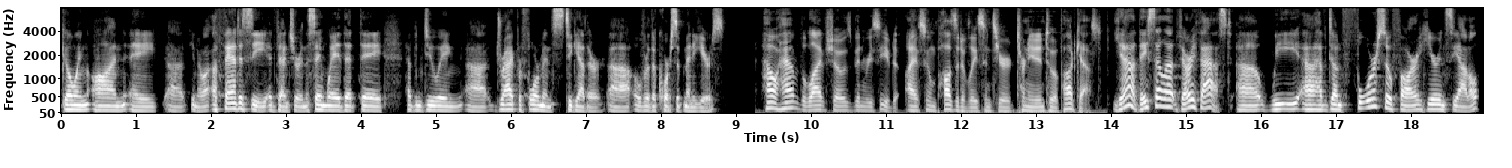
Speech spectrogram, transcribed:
going on a you know a fantasy adventure in the same way that they have been doing drag performance together over the course of many years. How have the live shows been received? I assume positively since you're turning it into a podcast. Yeah, they sell out very fast. Uh, we uh, have done four so far here in Seattle.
